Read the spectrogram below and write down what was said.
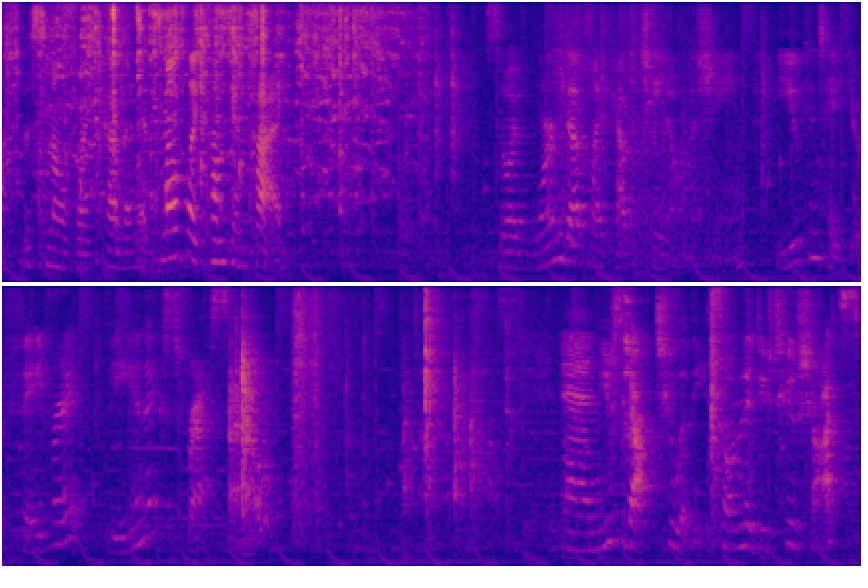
Oh, this smells like heaven. It smells like pumpkin pie. So I've warmed up my cappuccino machine. You can take your favorite vegan espresso and use about two of these. So I'm gonna do two shots.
